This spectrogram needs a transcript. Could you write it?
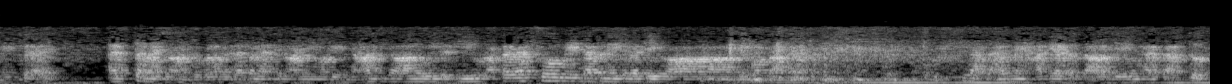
මෙච්චරයි ඇත්තමයි සාන්තු බලම දැපන ඇති අනිත් මගේ ඥාති කාලෝ ඉඳ තීරු රටවැස්සෝ මේ දැපන එක වැටේවා කියලා ධර්මයේ හදියට දාලා දෙන්න හරගත්තොත්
